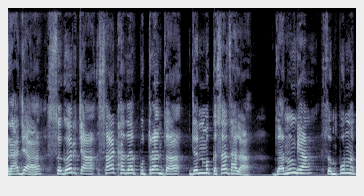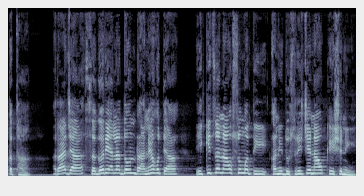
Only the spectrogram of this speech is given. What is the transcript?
राजा सगरच्या साठ हजार पुत्रांचा जन्म कसा झाला? जाणून घ्या संपूर्ण कथा. राजा सगर याला दोन राण्या होत्या. एकीचं नाव सुमती आणि दुसरीचे नाव केशनी.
